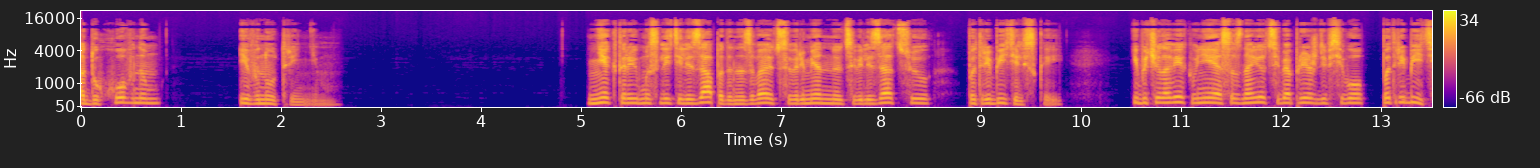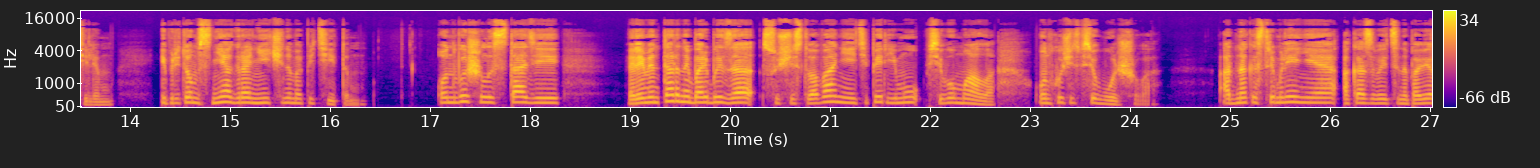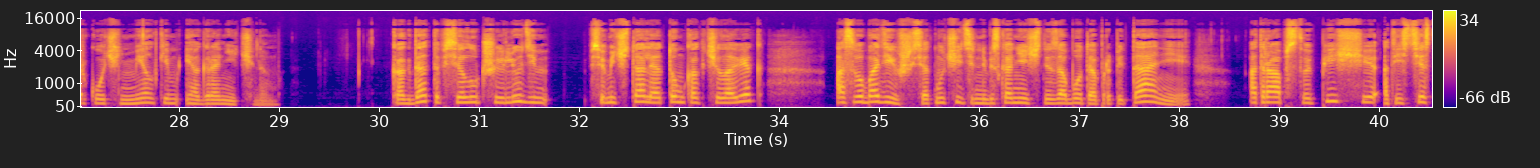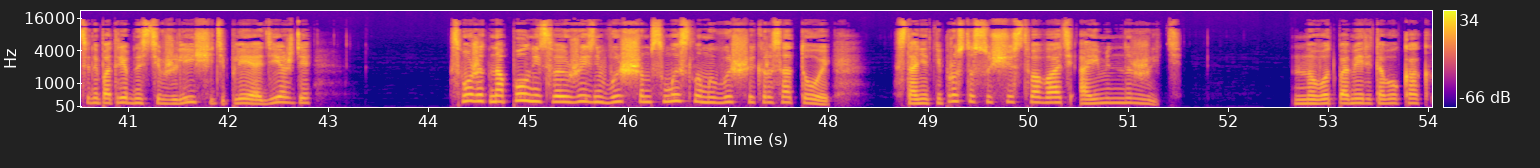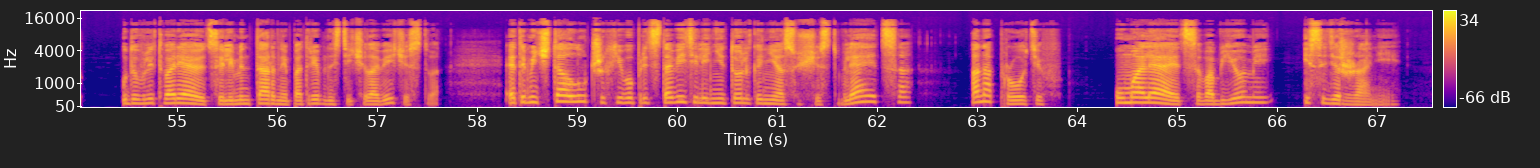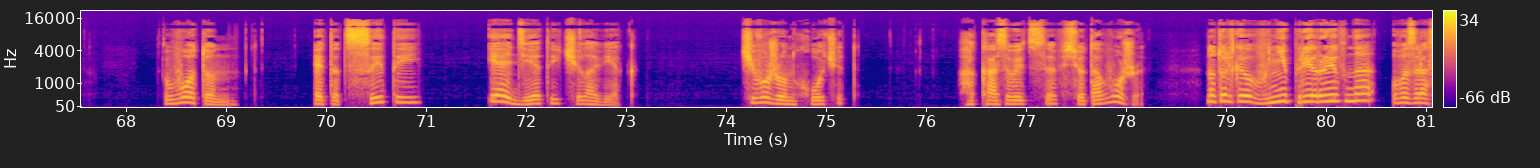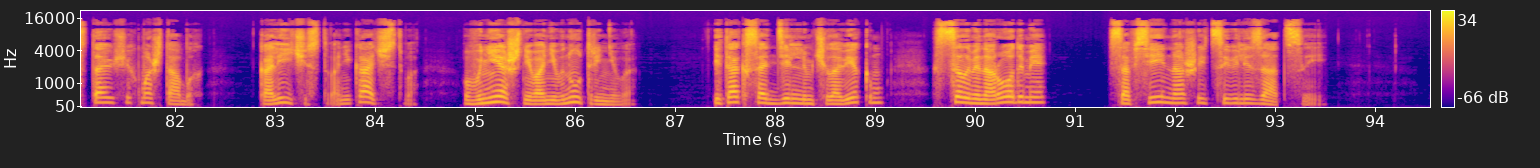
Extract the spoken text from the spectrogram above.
о духовном и внутреннем. Некоторые мыслители Запада называют современную цивилизацию потребительской, ибо человек в ней осознает себя прежде всего потребителем, и притом с неограниченным аппетитом. Он вышел из стадии элементарной борьбы за существование, и теперь ему всего мало, он хочет все большего. Однако стремление оказывается на поверку очень мелким и ограниченным. Когда-то все лучшие люди все мечтали о том, как человек, освободившись от мучительной бесконечной заботы о пропитании, от рабства пищи, от естественной потребности в жилище, тепле и одежде, сможет наполнить свою жизнь высшим смыслом и высшей красотой, станет не просто существовать, а именно жить. Но вот по мере того, как удовлетворяются элементарные потребности человечества, эта мечта лучших его представителей не только не осуществляется, а, напротив, умаляется в объеме и содержании. Вот он, этот сытый и одетый человек. Чего же он хочет? Оказывается, все того же, но только в непрерывно возрастающих масштабах. Количество, а не качество, внешнего, а не внутреннего и так с отдельным человеком, с целыми народами, со всей нашей цивилизацией.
